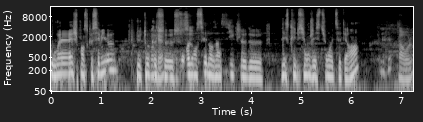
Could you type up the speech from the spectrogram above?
Ouais, je pense que c'est mieux. Plutôt que se, relancer dans un cycle de description, gestion, etc. Ça roule.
